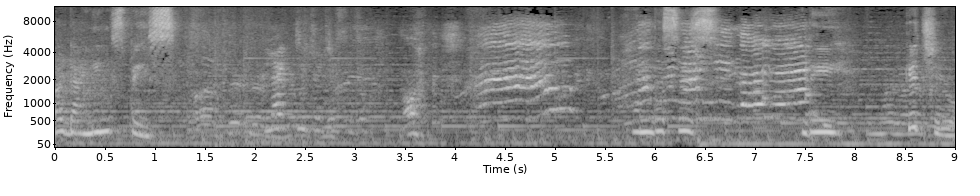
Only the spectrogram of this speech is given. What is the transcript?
इनका dining space and this is the kitchen.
